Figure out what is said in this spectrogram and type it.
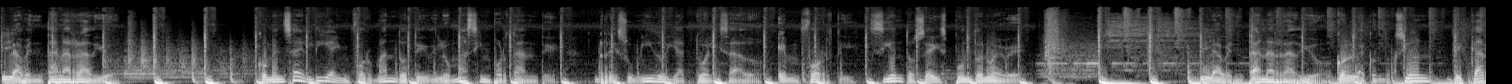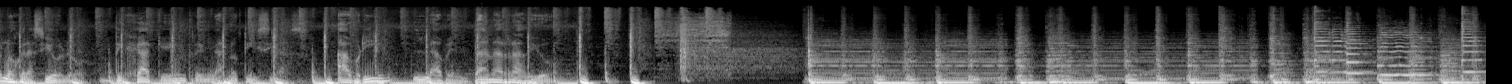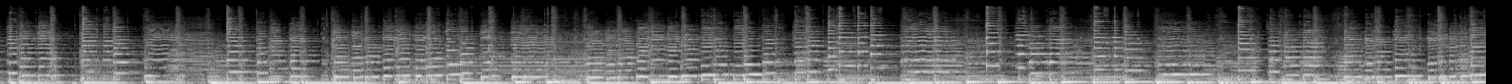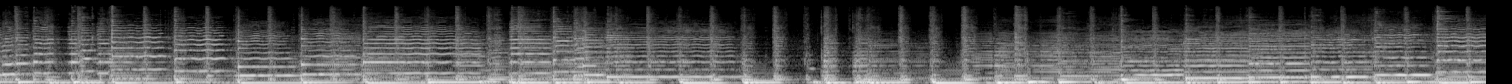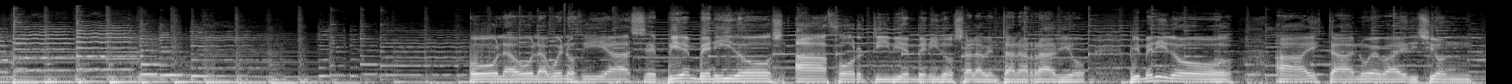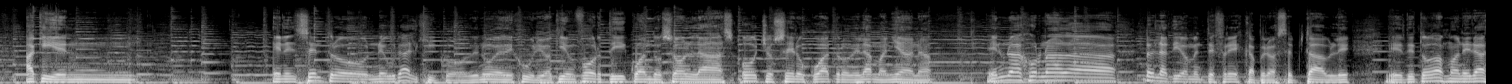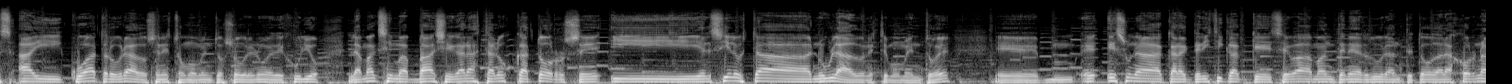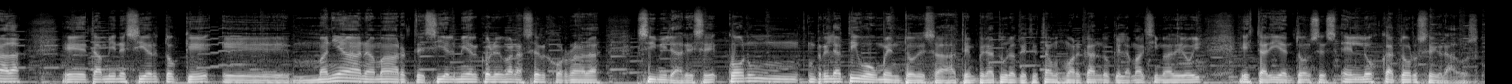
La Ventana Radio. Comenzá el día informándote de lo más importante, resumido y actualizado en Forti 106.9. La Ventana Radio, con la conducción de Carlos Graciolo. Deja que entren las noticias. Abrí La Ventana Radio. Hola, hola, buenos días. Bienvenidos a Forti, bienvenidos a la Ventana Radio. Bienvenido a esta nueva edición aquí en en el centro neurálgico de 9 de julio, aquí en Forti, cuando son las 8.04 de la mañana en una jornada relativamente fresca pero aceptable. Eh, de todas maneras hay 4 grados en estos momentos sobre 9 de julio. La máxima va a llegar hasta los 14 y el cielo está nublado en este momento. ¿eh? Eh, eh, es una característica que se va a mantener durante toda la jornada. Eh, también es cierto que eh, mañana, martes y el miércoles van a ser jornadas similares, con un relativo aumento de esa temperatura que te estamos marcando, que la máxima de hoy estaría entonces en los 14 grados.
